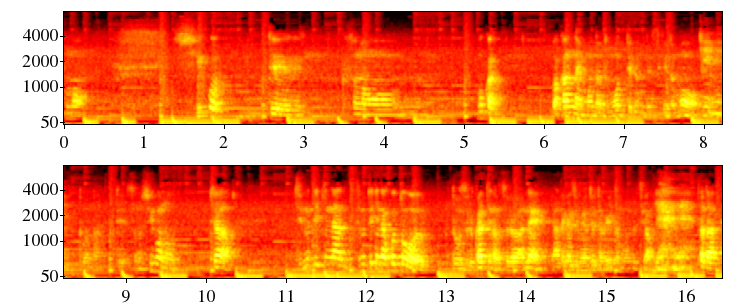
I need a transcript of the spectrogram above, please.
その死後ってその僕は分かんないもんだと思ってるんですけども、えどうなってその死後のじゃあ事務的な事務的なことをどうするかっていうのはそれはねあらかじめやっといた方がいいと思うんですよ。ただ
